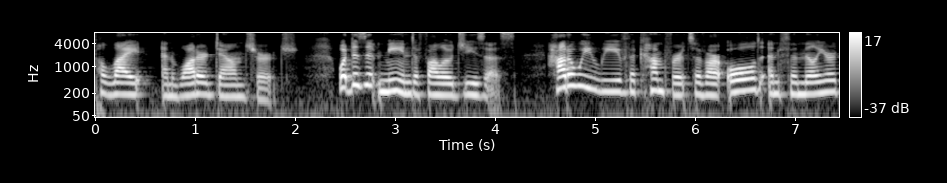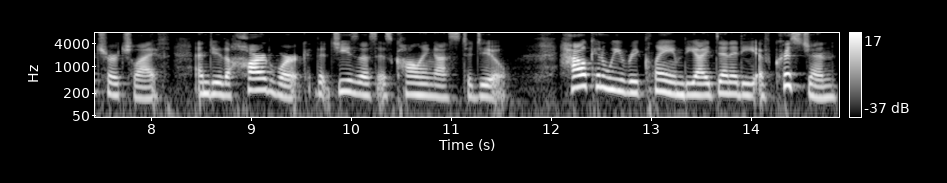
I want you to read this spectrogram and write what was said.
polite, and watered down church. What does it mean to follow Jesus? How do we leave the comforts of our old and familiar church life and do the hard work that Jesus is calling us to do? How can we reclaim the identity of Christian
